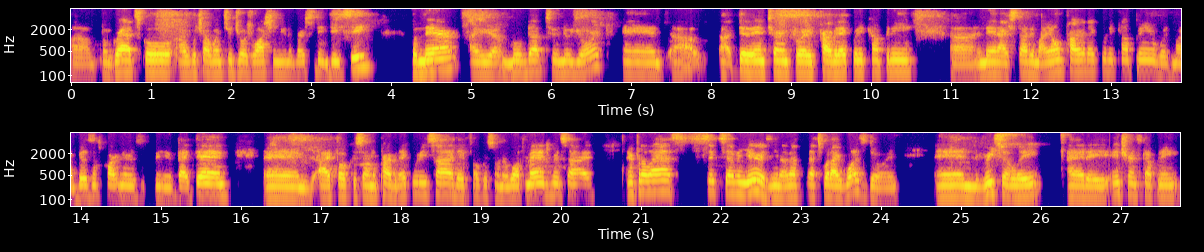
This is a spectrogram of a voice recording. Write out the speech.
Um, from grad school, uh, which I went to George Washington University in DC. From there, I uh, moved up to New York and uh, did an intern for a private equity company uh, and then I started my own private equity company with my business partners back then. And I focus on the private equity side, they focus on the wealth management side. And for the last six, seven years, you know, that, that's what I was doing. And recently, I had a insurance company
